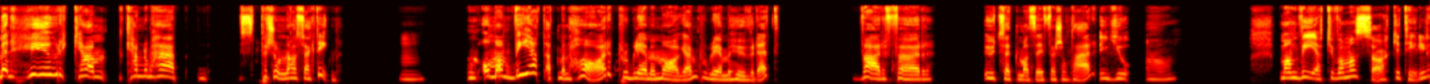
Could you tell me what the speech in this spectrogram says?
men hur kan, kan de här personerna ha sökt in? Mm. Om man vet att man har problem med magen, problem med huvudet, varför utsätter man sig för sånt här? Jo, ja. Man vet ju vad man söker till.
